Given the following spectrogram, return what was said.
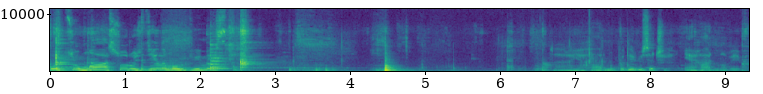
оцю масу розділимо в дві миски. Зараз я гарно подивлюся, чи Ні, гарно вимішане.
